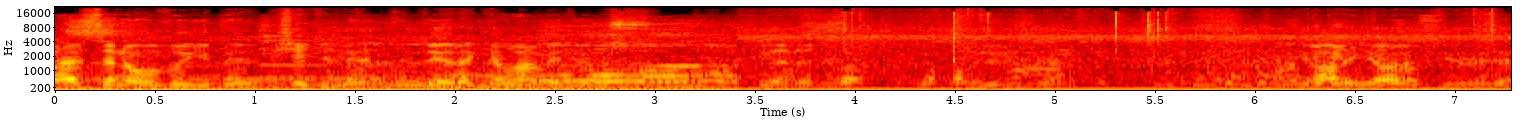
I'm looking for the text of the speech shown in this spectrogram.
her sene olduğu gibi bir şekilde kutlayarak devam ediyoruz. Yapabiliriz ya. Yarın yarın zirvede.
